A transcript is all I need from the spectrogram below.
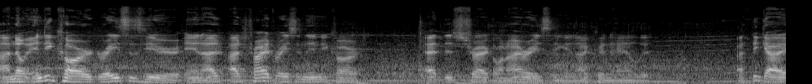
I know IndyCar races here, and I, I tried racing the IndyCar at this track on iRacing, and I couldn't handle it. I think I,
